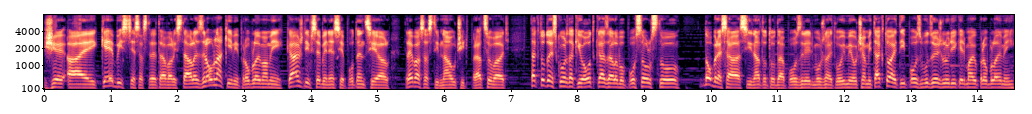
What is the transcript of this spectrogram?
že aj keby ste sa stretávali stále s rovnakými problémami, každý v sebe nesie potenciál, treba sa s tým naučiť pracovať. Tak toto je skôr taký odkaz alebo posolstvo, Dobre sa asi na toto dá pozrieť, možno aj tvojimi očami. Takto aj ty pozbudzuješ ľudí, keď majú problémy?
